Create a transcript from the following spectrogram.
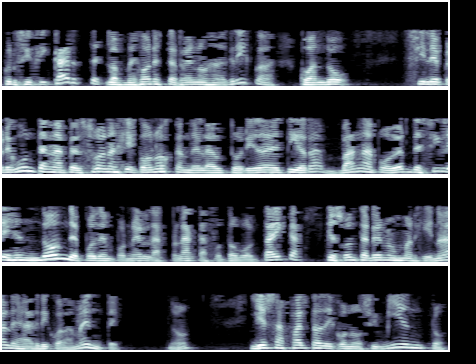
crucificar los mejores terrenos agrícolas cuando si le preguntan a personas que conozcan de la autoridad de tierra, van a poder decirles en dónde pueden poner las placas fotovoltaicas, que son terrenos marginales agrícolamente, ¿no? Y esa falta de conocimiento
